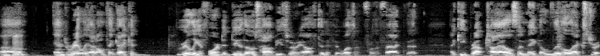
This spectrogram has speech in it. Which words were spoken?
Mm-hmm. Um, and really, I don't think I could really afford to do those hobbies very often if it wasn't for the fact that I keep reptiles and make a little extra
